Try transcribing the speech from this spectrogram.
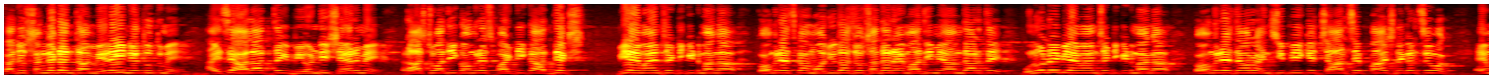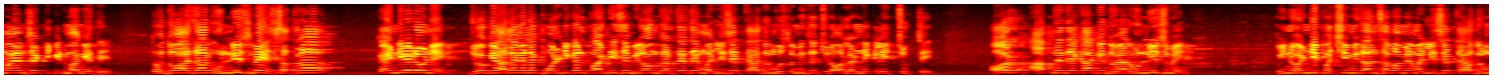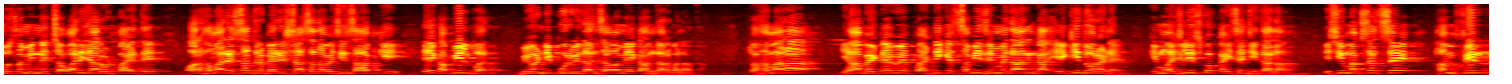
का जो संगठन था, मेरे ही नेतृत्व में, ऐसे हालात थे भिवंडी शहर में राष्ट्रवादी कांग्रेस पार्टी का अध्यक्ष भी एमआईएम से टिकट मांगा। कांग्रेस का मौजूदा जो सदर है, माजी में आमदार थे, उन्होंने भी एमआईएम से टिकट मांगा। कांग्रेस और एनसीपी के चार से पाँच नगर सेवक एम से टिकट मांगे थे। तो 2019 में 17 कैंडिडेटों ने, जो कि अलग अलग पॉलिटिकल पार्टी से बिलोंग करते थे मजलिस ताजुल मुस्लिम से चुनाव लड़ने के लिए इच्छुक थे। और आपने देखा कि 2019 में पिनोहंडी पश्चिम विधानसभा में मजलिस तहादुल मुस्लिमीन ने चवालीस हज़ार वोट पाए थे और हमारे सदर बैरिस्टर असद अवैसी साहब की एक अपील पर भिवंडी पूर्व विधानसभा में एक आमदार बना था। तो हमारा यहाँ बैठे हुए पार्टी के सभी जिम्मेदार का एक ही धोरण है कि मजलिस को कैसे जिताना। इसी मकसद से हम फिर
